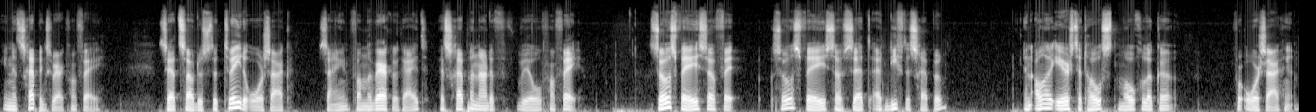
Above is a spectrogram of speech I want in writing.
in het scheppingswerk van V. Zet zou dus de tweede oorzaak zijn van de werkelijkheid en scheppen naar de wil van V. Zoals V zou, v, zoals v zou Z uit liefde scheppen en allereerst het hoogst mogelijke veroorzakingen.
